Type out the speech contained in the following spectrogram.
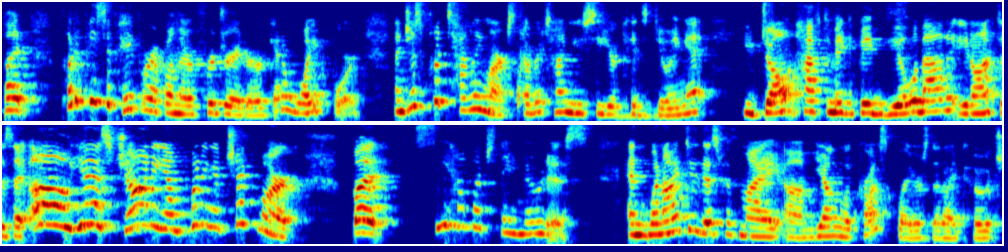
But put a piece of paper up on the refrigerator or get a whiteboard and just put tally marks every time you see your kids doing it. You don't have to make a big deal about it. You don't have to say, oh, yes, Johnny, I'm putting a check mark. But see how much they notice. And when I do this with my um, young lacrosse players that I coach,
